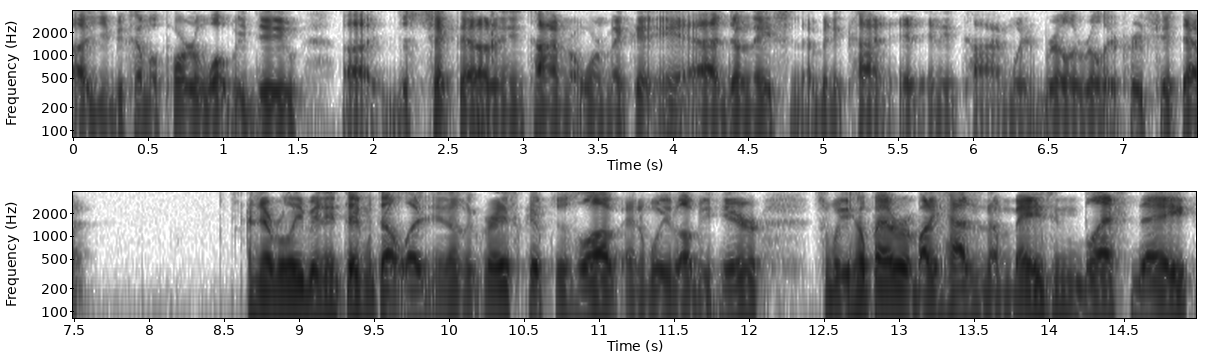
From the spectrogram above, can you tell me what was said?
Uh, you become a part of what we do. Uh, just check that out anytime or make a, a donation of any kind at any time. We really, really appreciate that. I never leave anything without letting you know the greatest gift is love, and we love you here. So we hope everybody has an amazing, blessed day.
